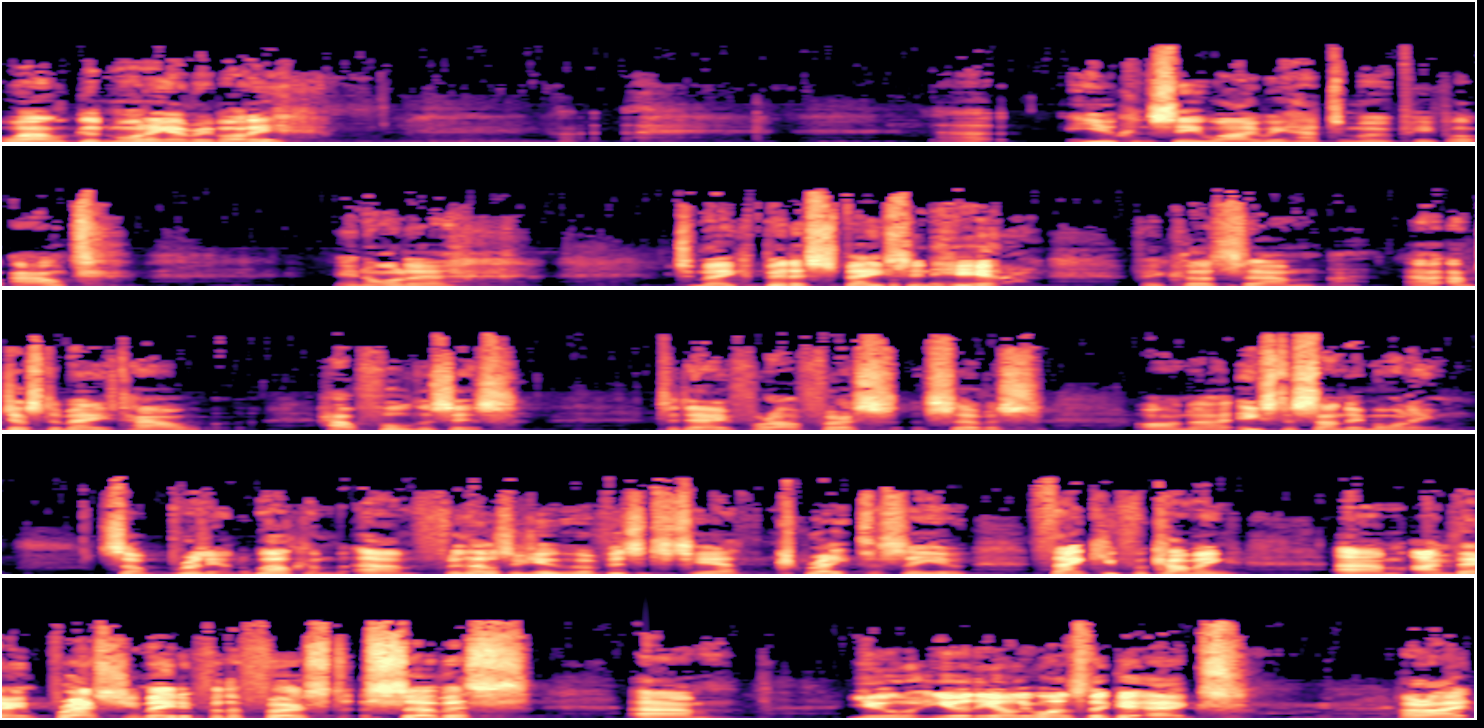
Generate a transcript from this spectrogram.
Well, good morning, everybody. Uh, you can see why we had to move people out in order to make a bit of space in here, because um, I'm just amazed how how full this is today for our first service on uh, Easter Sunday morning. So brilliant. Welcome. Um, for those of you who have visited here, great to see you. Thank you for coming. Um, I'm very impressed you made it for the first service. Um, you, you're the only ones that get eggs. All right?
